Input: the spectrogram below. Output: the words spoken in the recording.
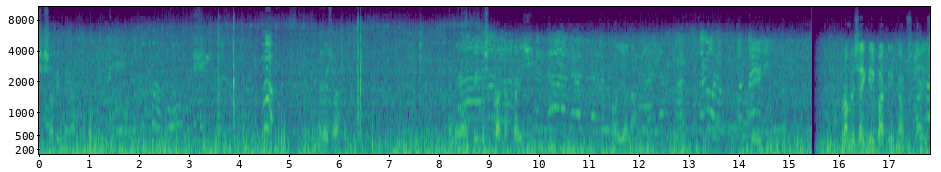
Isasabit na natin. Ano guys oh. Ano yung finished product guys. Oh yan ah. Okay. From recycle bottle cups guys.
